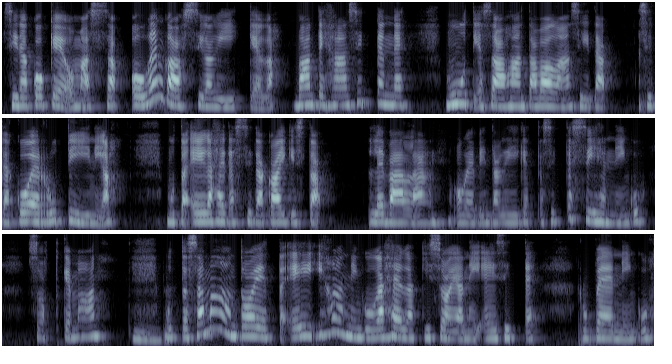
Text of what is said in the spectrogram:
siinä kokeomassa ollenkaan sillä liikkeellä, vaan tehdään sitten ne muut ja saadaan tavallaan siitä, sitä koerutiinia, mutta ei lähetä sitä kaikista levällään olevinta liikettä sitten siihen niin kuin sotkemaan. Hmm. Mutta sama on toi, että ei ihan niin kuin lähellä kisoja, niin ei sitten rupea niin kuin,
